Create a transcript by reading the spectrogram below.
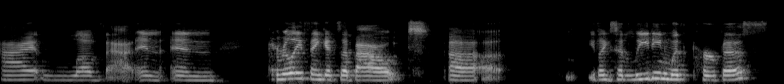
I love that. And and I really think it's about uh like I said, leading with purpose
